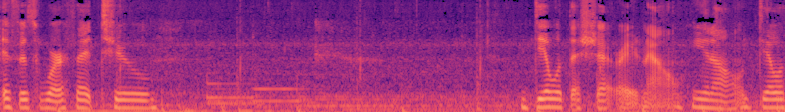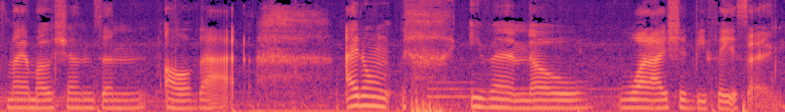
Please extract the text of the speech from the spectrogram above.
if it's worth it to deal with this shit right now, you know, deal with my emotions and all of that. I don't even know what I should be facing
